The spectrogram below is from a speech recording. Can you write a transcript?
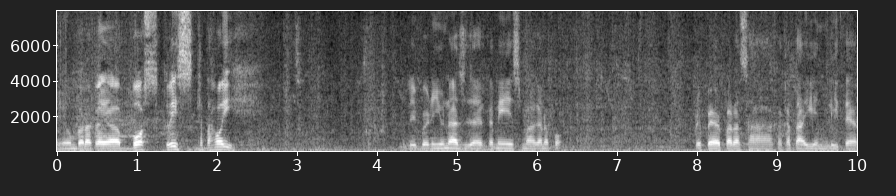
Yung para kaya Boss Chris Katahoy. Deliver ni Yunads dahil kami is mga ano po. Prepare para sa kakatayin later.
